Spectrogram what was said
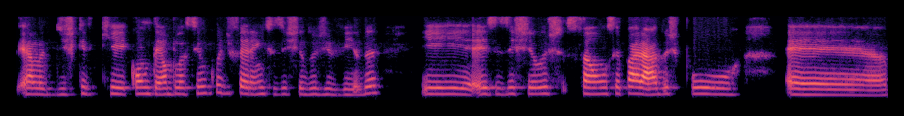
ela diz que, que contempla cinco diferentes estilos de vida e esses estilos são separados por, é,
